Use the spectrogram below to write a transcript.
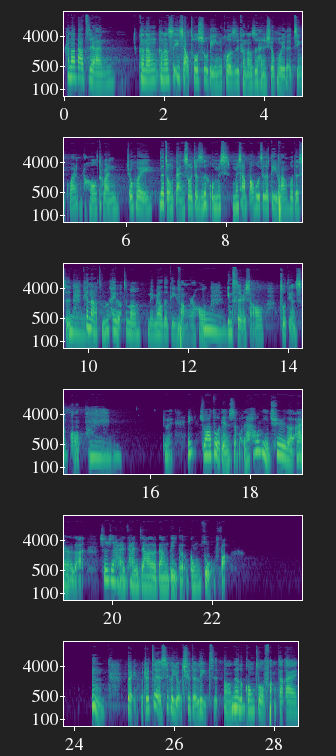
看到大自然。可能可能是一小撮树林，或者是可能是很雄伟的景观，然后突然就会那种感受，就是我们我们想保护这个地方，或者是天哪，怎么可以有这么美妙的地方？然后因此而想要做点什么。嗯，对。哎，说要做点什么，然后你去了爱尔兰，是不是还参加了当地的工作坊？嗯，对，我觉得这也是个有趣的例子。嗯，那个工作坊大概。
